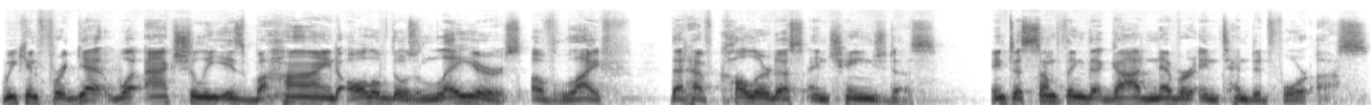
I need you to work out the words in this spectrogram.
We can forget what actually is behind all of those layers of life that have colored us and changed us into something that God never intended for us.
